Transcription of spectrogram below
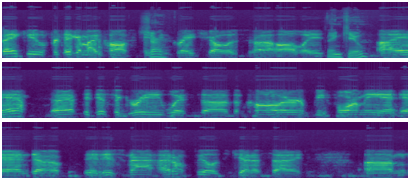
thank you for taking my call, Stephen. Sure. Great show as uh, always. Thank you. I have I have to disagree with uh, the caller before me, and uh, it is not. I don't feel it's genocide. Um,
